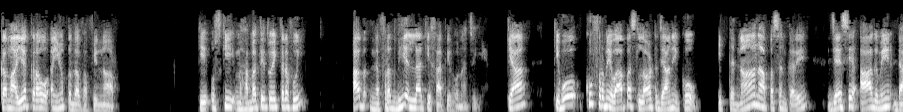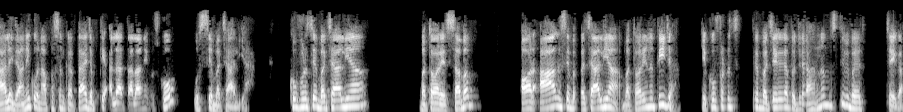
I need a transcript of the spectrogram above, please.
کما یک رہو کہ اس کی محبتیں تو ایک طرف ہوئی اب نفرت بھی اللہ کی خاطر ہونا چاہیے۔ کیا؟ کہ وہ کفر میں واپس لوٹ جانے کو اتنا ناپسند کرے جیسے آگ میں ڈالے جانے کو ناپسند کرتا ہے، جبکہ اللہ تعالیٰ نے اس کو اس سے بچا لیا۔ کفر سے بچا لیا بطور سبب، اور آگ سے بچا لیا بطور نتیجہ۔ کہ کفر سے بچے گا تو جہنم سے بھی بچے گا۔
